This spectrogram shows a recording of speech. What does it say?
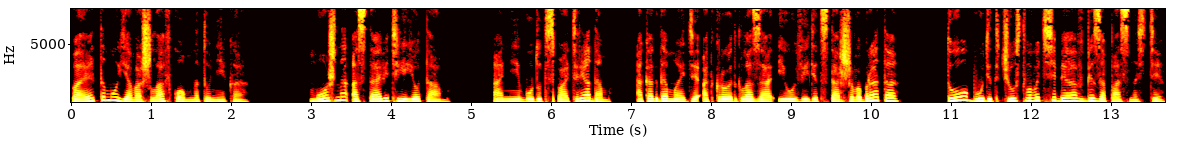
Поэтому я вошла в комнату Ника. Можно оставить ее там. Они будут спать рядом, а когда Мэдди откроет глаза и увидит старшего брата, то будет чувствовать себя в безопасности.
